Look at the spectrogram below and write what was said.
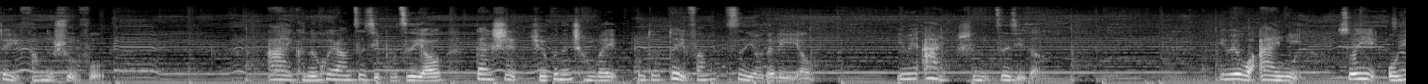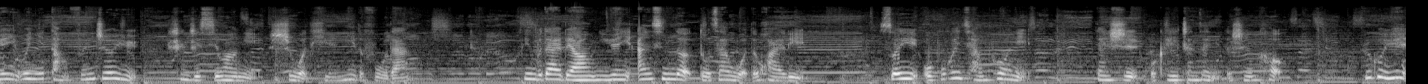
对方的束缚。爱可能会让自己不自由，但是绝不能成为剥夺对方自由的理由，因为爱是你自己的。因为我爱你，所以我愿意为你挡风遮雨，甚至希望你是我甜蜜的负担。并不代表你愿意安心的躲在我的怀里，所以我不会强迫你，但是我可以站在你的身后。如果愿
